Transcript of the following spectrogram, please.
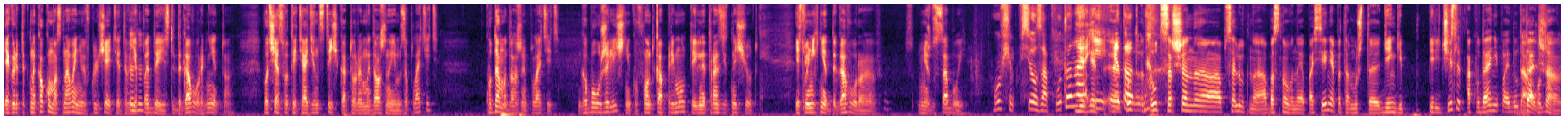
Я говорю, так на каком основании вы включаете это в ЕПД, если договора нету? Вот сейчас вот эти 11 тысяч, которые мы должны им заплатить, куда мы должны платить? ГБУ жилищнику, фонд капремонта или на транзитный счет, если у них нет договора между собой. В общем, все запутано. Нет, нет, и э, это... тут, тут совершенно абсолютно обоснованные опасения, потому что деньги перечислят, а куда они пойдут да, дальше? Куда?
